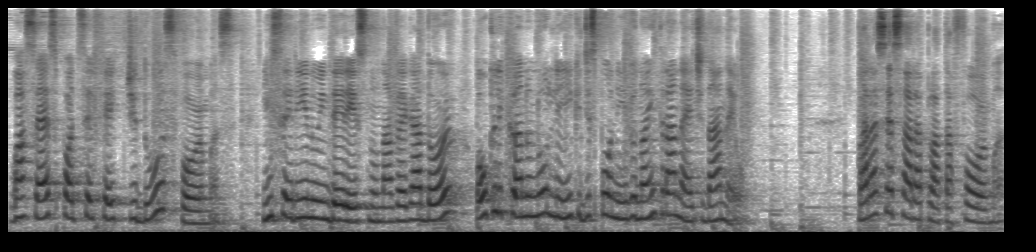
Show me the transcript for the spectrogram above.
O acesso pode ser feito de duas formas inserindo o endereço no navegador ou clicando no link disponível na intranet da ANEL. Para acessar a plataforma,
